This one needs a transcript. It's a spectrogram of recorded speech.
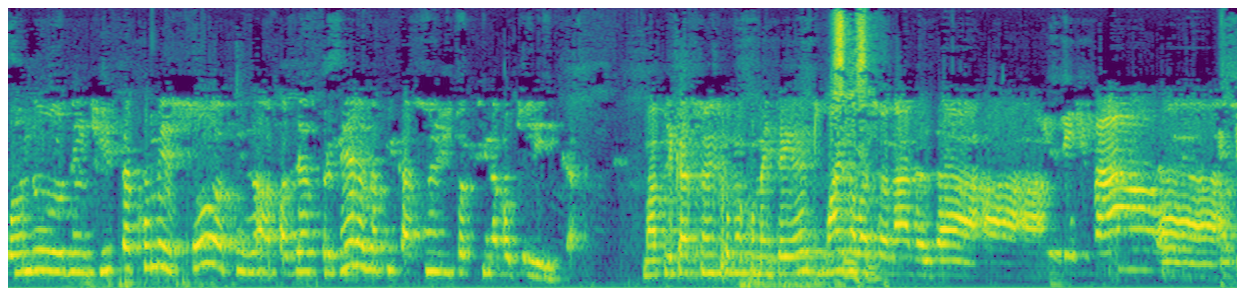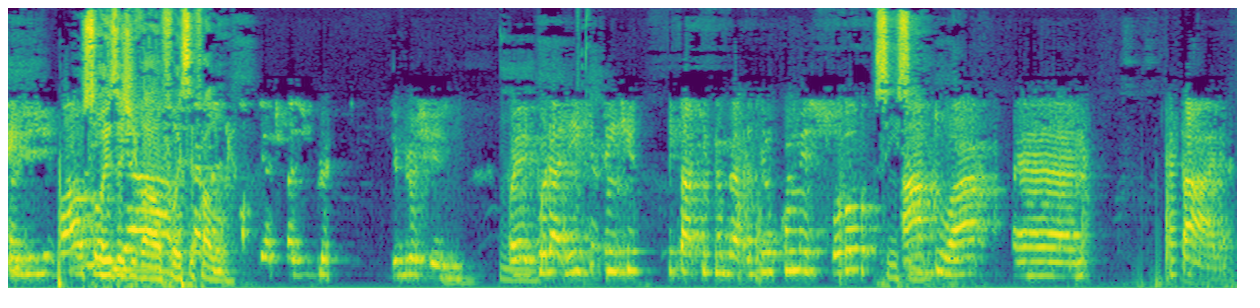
Quando o dentista começou a fazer as primeiras aplicações de toxina botulínica. Uma aplicações, como eu comentei antes, mais sim, relacionadas sim. a, a, gengival. a gengival. O sorriso gengival, foi, você falou. De, de bruxismo. Hum. Foi por ali que o dentista aqui no Brasil começou sim, a atuar é, nessa área.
